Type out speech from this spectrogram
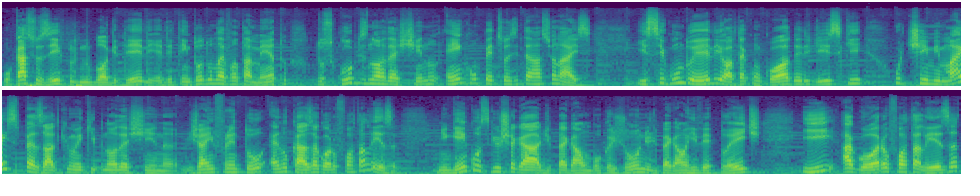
O Cássio Zirpoli, no blog dele, ele tem todo um levantamento dos clubes nordestinos em competições internacionais. E segundo ele, eu até concordo, ele disse que o time mais pesado que uma equipe nordestina já enfrentou é, no caso, agora o Fortaleza. Ninguém conseguiu chegar de pegar um Boca Júnior, de pegar um River Plate, e agora o Fortaleza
